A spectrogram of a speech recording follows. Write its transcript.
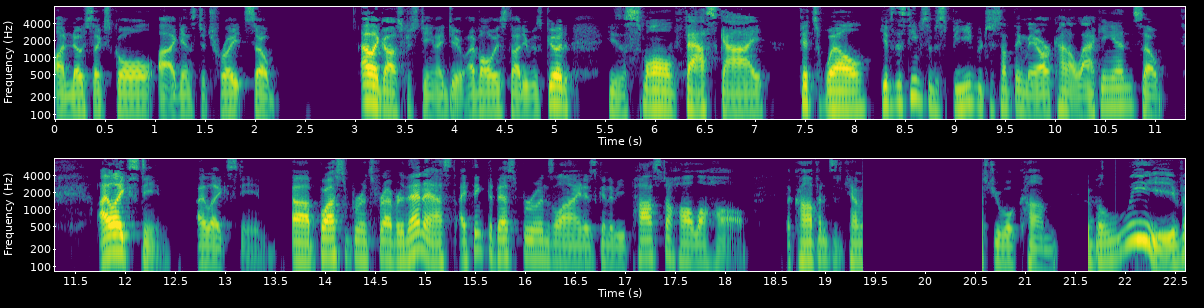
on Nosek's goal uh, against Detroit. So I like Oskar Steen. I do. I've always thought he was good. He's a small, fast guy, fits well, gives this team some speed, which is something they are kind of lacking in. So I like Steen. I like Steen. Uh, Boston Bruins Forever then asked, I think the best Bruins line is going to be Pasta Haula Hall. The confidence and chemistry will come. I believe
